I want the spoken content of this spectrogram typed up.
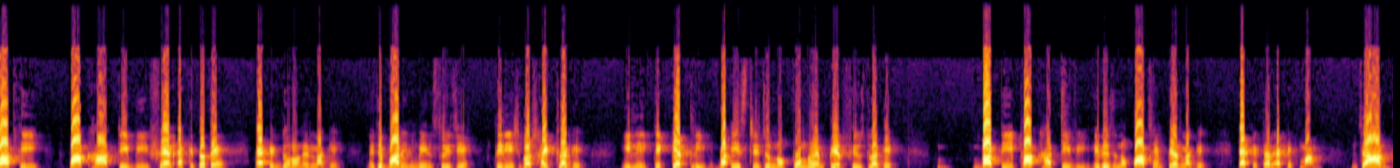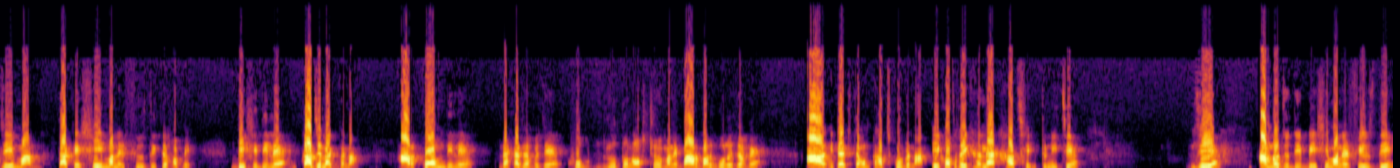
বাতি, পাখা, টিভি ফ্যান এক একটাতে এক এক ধরনের লাগে। এই যে বাড়ির মেইন সুইচে তিরিশ বা ষাট লাগে। ইলেকট্রিক ক্যাটলি বা এসটির জন্য পনেরো এম্পিয়ার ফিউজ লাগে। বাতি, পাখা টিভি এদের জন্য পাঁচ এম্পিয়ার লাগে। এক একটার এক এক মান। যার যে মান, তাকে সেই মানের ফিউজ দিতে হবে। বেশি দিলে কাজে লাগবে না। আর কম দিলে দেখা যাবে যে খুব দ্রুত নষ্ট হবে মানে বারবার গলে যাবে আর এটা তেমন কাজ করবে না। এই কথাটা এখানে লেখা আছে একটু নিচে। যে আমরা যদি বেশি মানের ফিউজ দিই,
